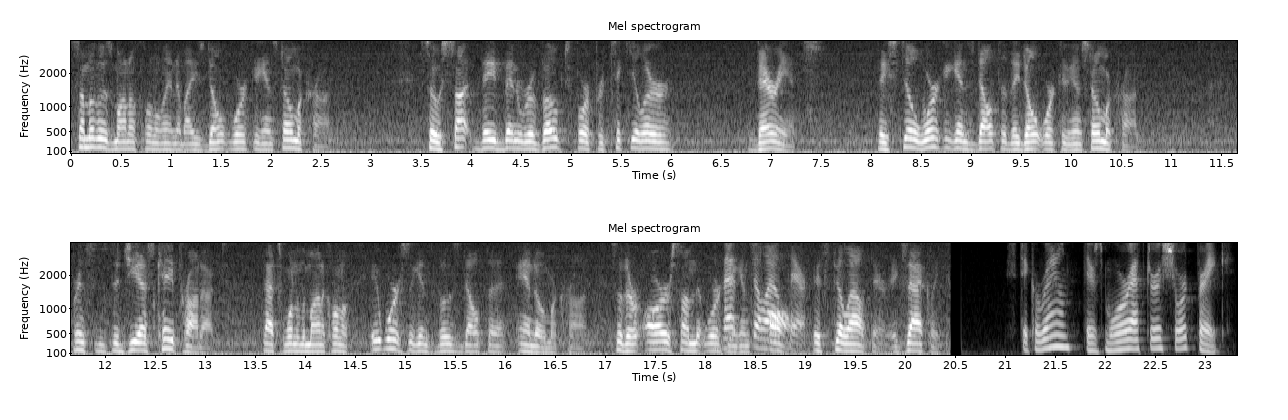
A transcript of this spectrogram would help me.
some of those monoclonal antibodies don't work against Omicron. So, so they've been revoked for particular variants. They still work against Delta, they don't work against Omicron. For instance, the GSK product, that's one of the monoclonal. It works against both Delta and Omicron. So there are some that work that's against still out all. there. It's still out there, exactly. Stick around. There's more after a short break.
